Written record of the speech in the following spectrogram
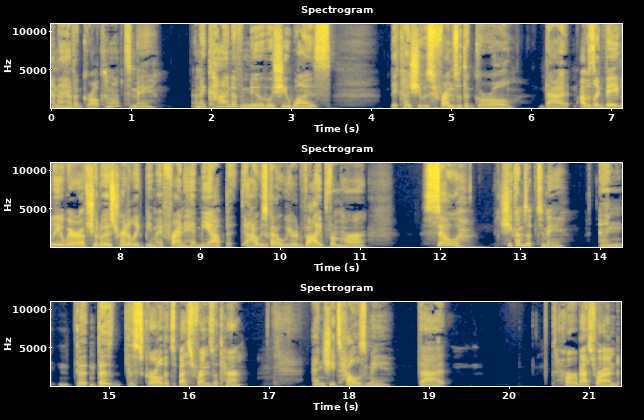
And I have a girl come up to me. And I kind of knew who she was because she was friends with a girl that I was like vaguely aware of. She would always try to like be my friend, hit me up. I always got a weird vibe from her. So she comes up to me and the, the this girl that's best friends with her and she tells me that her best friend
